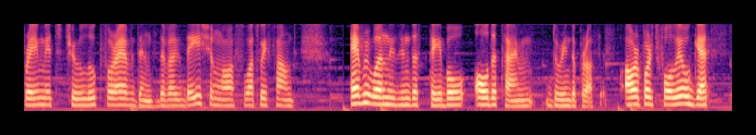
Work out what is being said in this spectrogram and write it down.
frame it to look for evidence, the validation of what we found, everyone is in the table all the time during the process. Our portfolio gets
